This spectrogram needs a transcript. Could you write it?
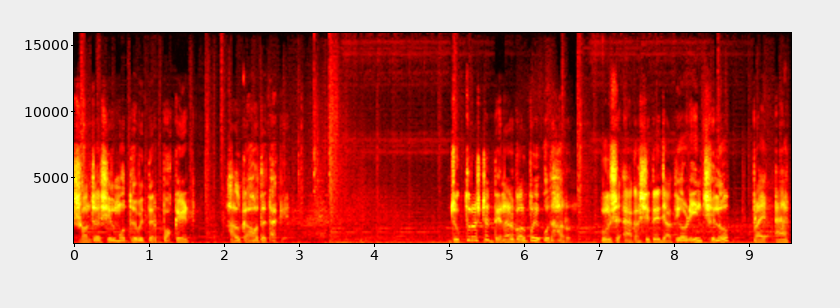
সঞ্চয়শীল মধ্যবিত্তের পকেট হালকা হতে থাকে। যুক্তরাষ্ট্রের দেনার গল্পই উদাহরণ। উনিশশো একাশিতে জাতীয় ঋণ ছিল প্রায় এক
